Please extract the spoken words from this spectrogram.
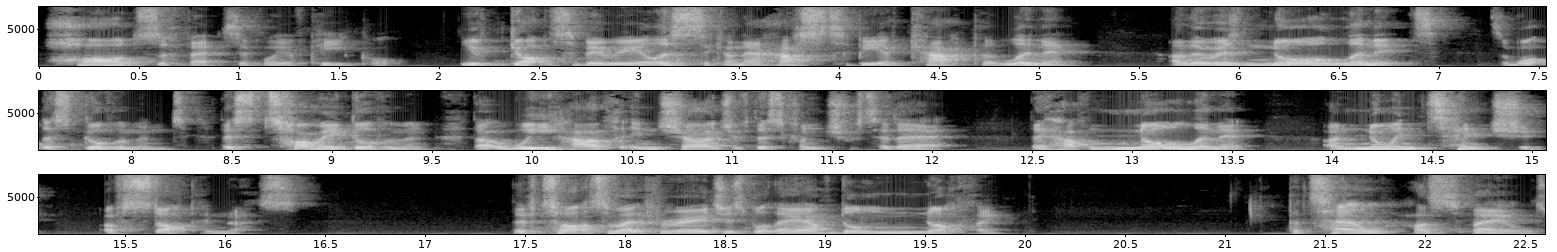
hordes, effectively, of people. You've got to be realistic, and there has to be a cap, a limit. And there is no limit to what this government, this Tory government that we have in charge of this country today, they have no limit and no intention of stopping this. They've talked about it for ages, but they have done nothing. Patel has failed.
